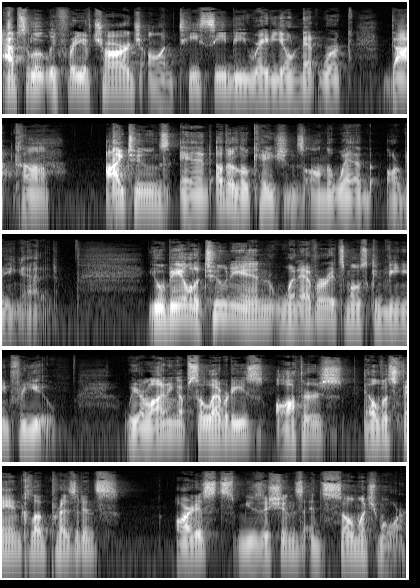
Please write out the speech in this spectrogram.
absolutely free of charge on tcbradionetwork.com. iTunes and other locations on the web are being added. You will be able to tune in whenever it's most convenient for you. We are lining up celebrities, authors, Elvis fan club presidents, artists, musicians, and so much more.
